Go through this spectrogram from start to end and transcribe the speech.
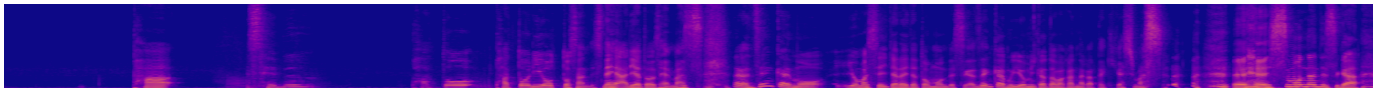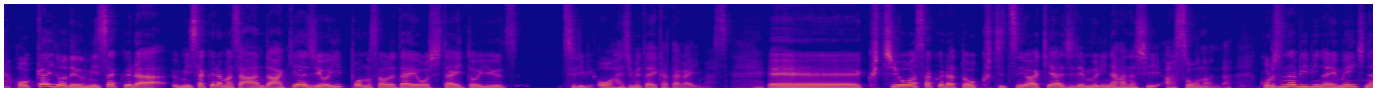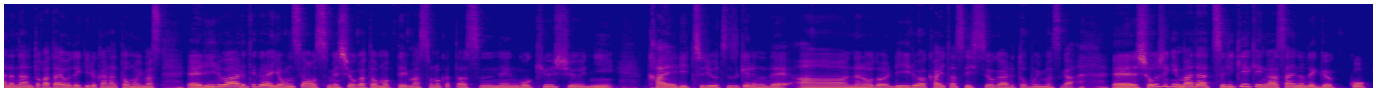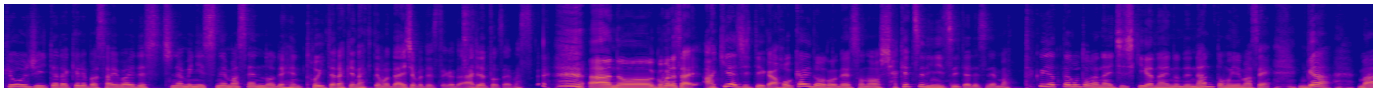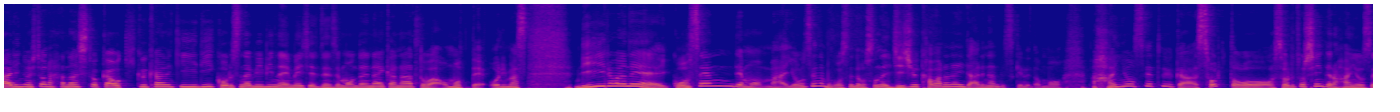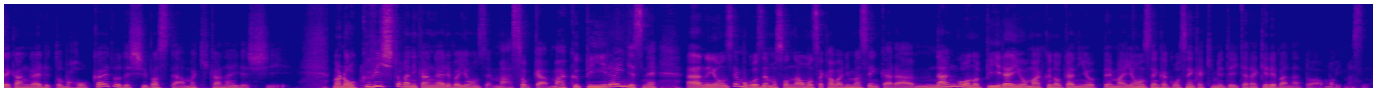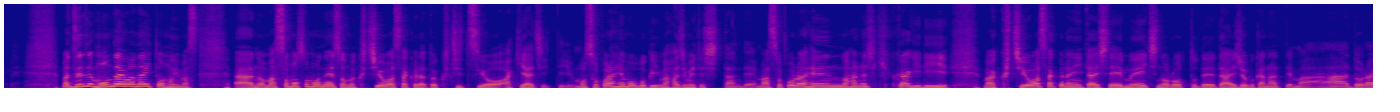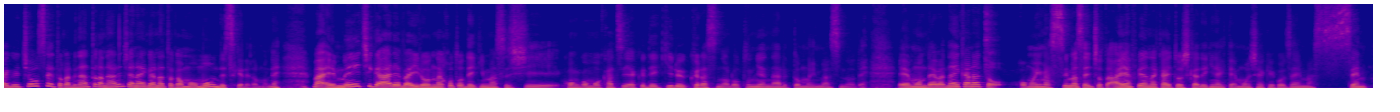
パ、セブンパト、パトリオットさんですね。ありがとうございます。だから前回も読ませていただいたと思うんですが、前回も読み方わかんなかった気がします。えー質問なんですが、北海道で海桜、海桜マサ秋味を一本の竿で対応したいという釣りを始めたい方がいます。えー、口弱桜と口強秋味で無理な話、あ、そうなんだ。コルスナ BB の MH ならなんとか対応できるかなと思います。えーリールはある程度ら4000をお勧めしようかと思っています。その方は数年後、九州に帰り釣りを続けるので、あー、なるほど。リールは買い足す必要があると思いますが、えー正直まだ釣り経験が浅いのでごご教授いただければ幸いです。ちなみにすねませんので返答いただけなくても大丈夫です。ということで、ありがとうございます。あのーごめんなさい。秋味っていうか、北海道のね、その鮭釣りについてはですね、全くやったことがない知識がないので何とも言えません。が、周りの人の話とかを聞く限り、コルスナ BB の MH で全然問題ないかなとは思っております。リールはね、5000でも、まあ4000でも5000でもそんなに自重変わらないんであれなんですけれども、汎用性というか、ソルト、ソルトシーンでの汎用性考えると、まあ、北海道で芝すってあんま効かないですし、まあ、ロックフィッシュとかに考えれば4000、まあ、そっか、巻く P ラインですね。あの、4000も5000もそんな重さ変わりませんから、何号の P ラインを巻くのかによって、まあ、4000か5000か決めていただければなとは思いますので、まあ、全然問題はないと思います。あの、まあ、そもそもね、その口弱桜と口強秋味っていう、もうそこら辺も僕今初めて知ったんで、まあ、そこら辺の話聞く限り、まあ、口弱桜に対して MH のロットで大丈夫かなって、まあ、ドラッグ調整とかでなんとかなるんじゃないかなとかも思うんですけれどもね。まあ、MH があればいろんなことできますし、今後も活躍できるクラスのロットにはなると思いますので、えー問題はないかなと思います。すいません。ちょっとあやふやな回答しかできなくて申し訳ございません。せん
